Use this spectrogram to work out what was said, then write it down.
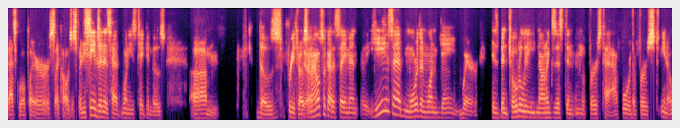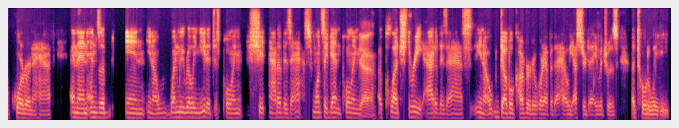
basketball player or a psychologist, but he seems in his head when he's taking those, um, those free throws. And I also got to say, man, he has had more than one game where has been totally non-existent in the first half or the first, you know, quarter and a half, and then ends up in, you know, when we really need it, just pulling shit out of his ass. Once again, pulling yeah, a clutch three out of his ass, you know, double covered or whatever the hell yesterday, which was a totally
